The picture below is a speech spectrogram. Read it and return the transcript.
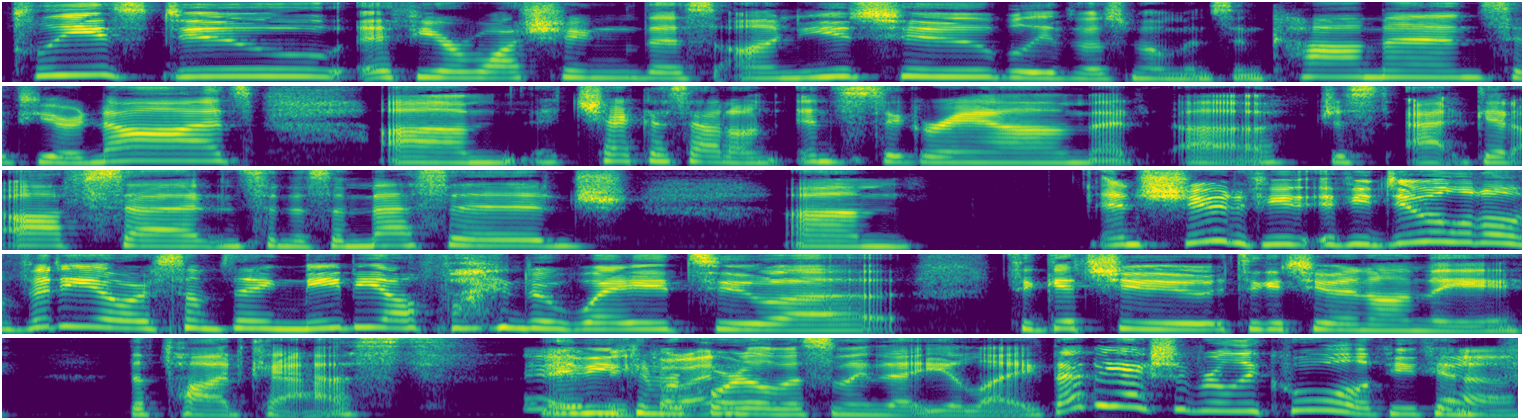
please do, if you're watching this on YouTube, leave those moments in comments. If you're not, um, check us out on Instagram at uh, just at Get Offset and send us a message. Um, and shoot, if you if you do a little video or something, maybe I'll find a way to uh, to get you to get you in on the the podcast. Yeah, Maybe you can fun. record a little something that you like. That'd be actually really cool if you can Yeah.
